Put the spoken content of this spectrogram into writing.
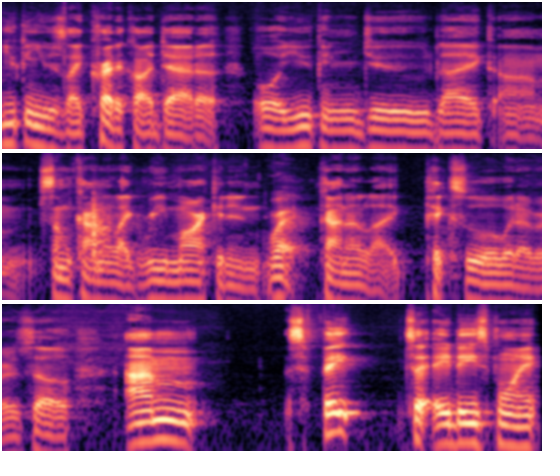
you can use like credit card data, or you can do like um, some kind of like remarketing, Right. Kind of like pixel or whatever. So I'm fate to AD's point.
